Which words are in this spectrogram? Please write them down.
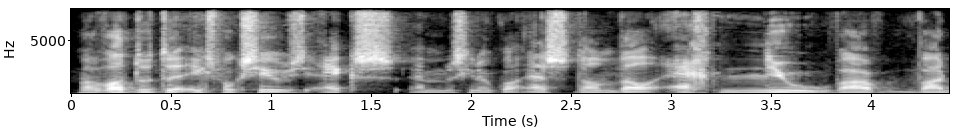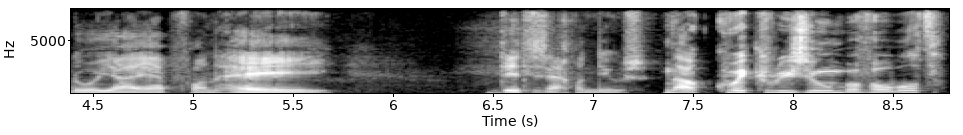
Maar wat doet de Xbox Series X en misschien ook wel S dan wel echt nieuw? Waar, waardoor jij hebt van, hey, dit is echt wat nieuws. Nou, Quick Resume bijvoorbeeld.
